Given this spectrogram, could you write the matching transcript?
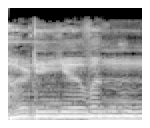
அடிய வந்த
